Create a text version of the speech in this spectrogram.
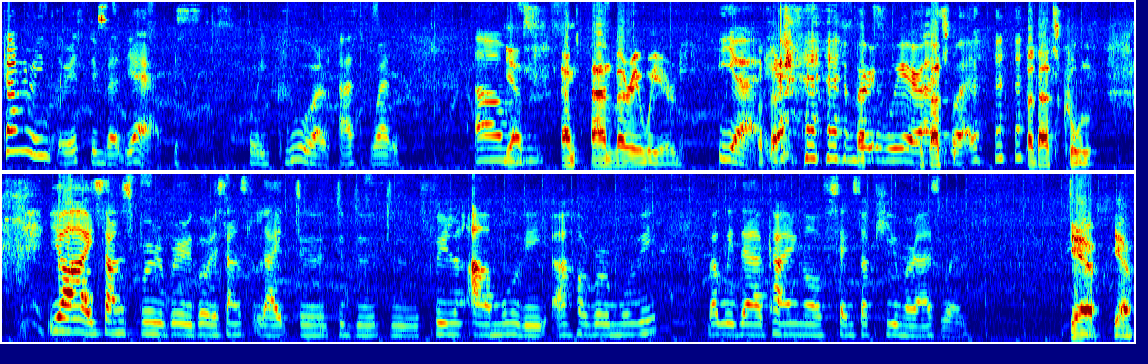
kind of interesting, but yeah, it's pretty cruel as well. Um, yes, and and very weird. Yeah, yeah, very weird as well. but that's cool. Yeah, it sounds very very good. It sounds like to to do to film a movie, a horror movie, but with a kind of sense of humor as well. Yeah, yeah.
